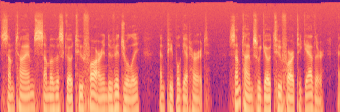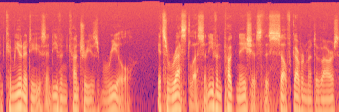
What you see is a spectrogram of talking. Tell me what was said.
Sometimes some of us go too far individually, and people get hurt. Sometimes we go too far together, and communities and even countries reel. It's restless and even pugnacious, this self-government of ours.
